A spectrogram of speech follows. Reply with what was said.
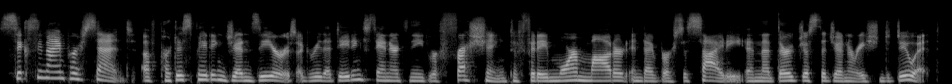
69% of participating Gen Zers agree that dating standards need refreshing to fit a more modern and diverse society and that they're just the generation to do it.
